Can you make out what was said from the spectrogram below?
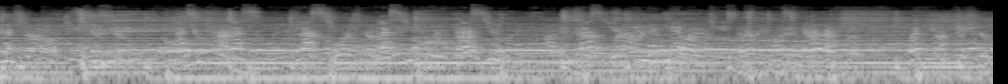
Use her, Use her. You can. Bless you, bless you, you. We've got bless you. Bless you in the name of Jesus. When you give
